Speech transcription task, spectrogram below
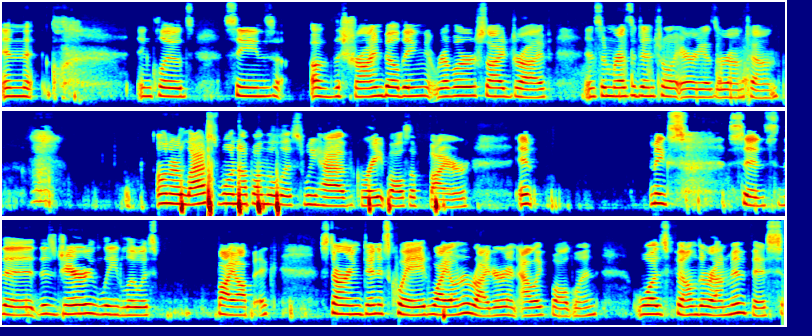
in, includes scenes of the Shrine Building, Riverside Drive, and some residential areas around town. On our last one up on the list, we have Great Balls of Fire. It makes sense that this Jerry Lee Lewis biopic, starring Dennis Quaid, Winona Ryder, and Alec Baldwin, was filmed around Memphis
